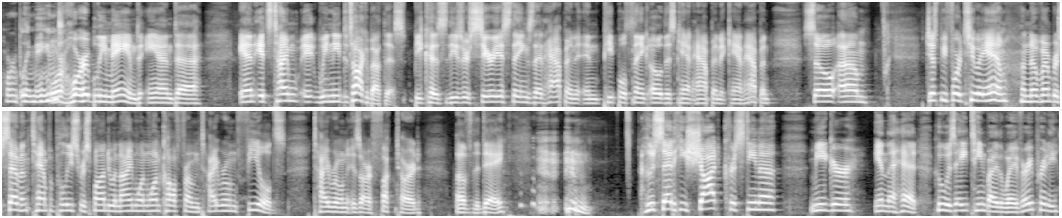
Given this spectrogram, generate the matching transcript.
Horribly maimed. or horribly maimed and uh, and it's time it, we need to talk about this because these are serious things that happen and people think oh this can't happen it can't happen so um, just before 2 a.m. on November 7th, Tampa police respond to a 911 call from Tyrone Fields. Tyrone is our fucktard of the day, who said he shot Christina Meager in the head, who was 18, by the way, very pretty,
